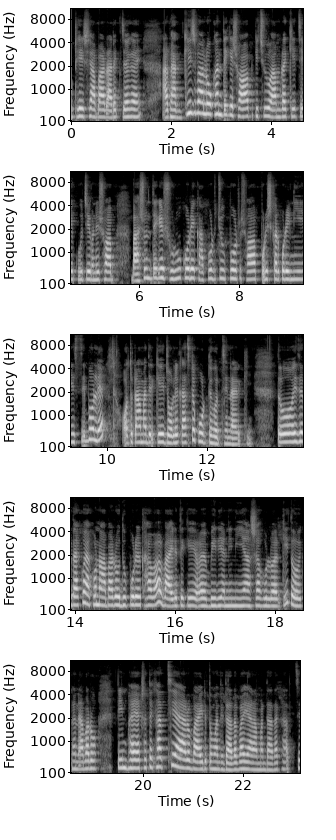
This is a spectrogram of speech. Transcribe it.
উঠে এসে আবার আরেক জায়গায়। আর ভাগ্যিস ভালো, ওখান থেকে সব কিছু আমরা কেচে কুচে মানে সব বাসন থেকে শুরু করে কাপড় চুপড় সব পরিষ্কার করে নিয়ে এসেছি বলে অতটা আমাদেরকে জলের কাজটা করতে হচ্ছে না আর কি। তো এই যে দেখো, এখন আবারও দুপুরের খাওয়া, বাইরে থেকে বিরিয়ানি নিয়ে আসা হলো আর কি। তো এখানে আবারও তিন ভাই একসাথে খাচ্ছে, আর বাইরে তোমাদের দাদা ভাই আর আমার দাদা খাচ্ছে।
